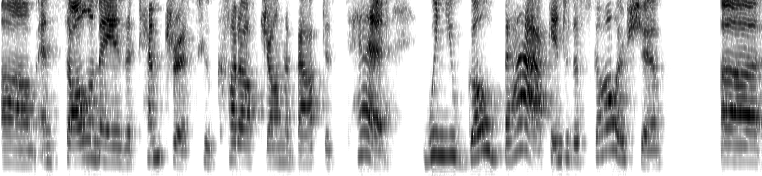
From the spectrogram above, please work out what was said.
um, and salome is a temptress who cut off john the baptist's head when you go back into the scholarship uh,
